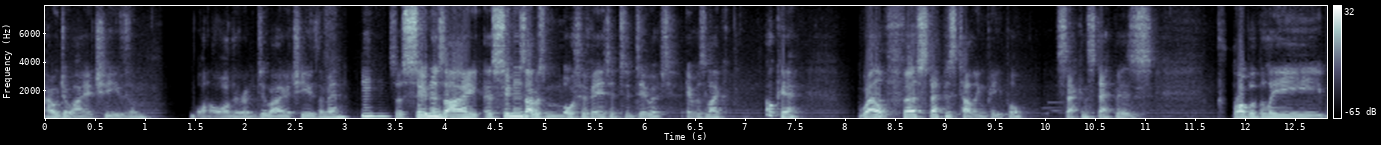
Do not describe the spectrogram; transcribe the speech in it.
how do I achieve them, what order do I achieve them in. Mm-hmm. So as soon as I as soon as I was motivated to do it, it was like, okay, well, first step is telling people. Second step is probably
